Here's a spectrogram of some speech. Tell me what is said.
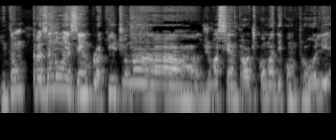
Então, trazendo um exemplo aqui de uma, de uma central de comando e controle,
